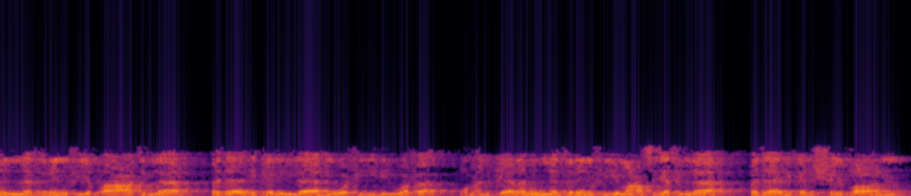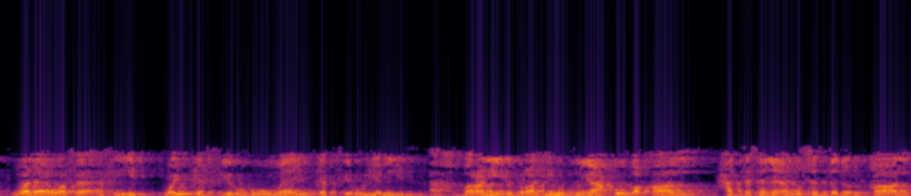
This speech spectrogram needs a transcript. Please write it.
من نذر في طاعة الله فذلك لله وفيه الوفاء. ومن كان من نذر في معصية الله فذلك للشيطان. ولا وفاء فيه ويكفره ما يكفر اليمين. أخبرني إبراهيم بن يعقوب قال حدثنا مسدد قال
